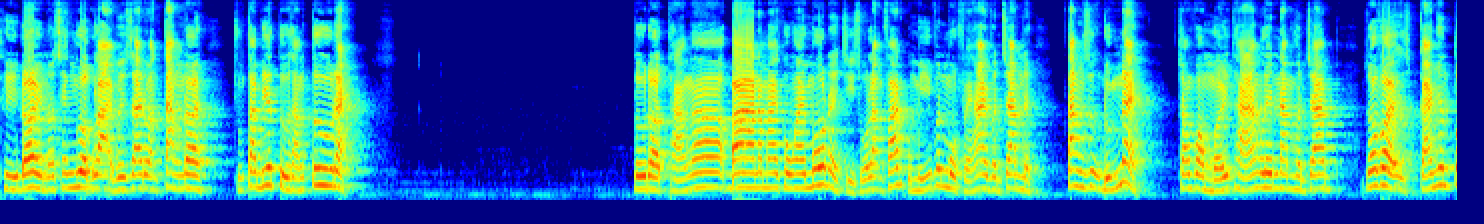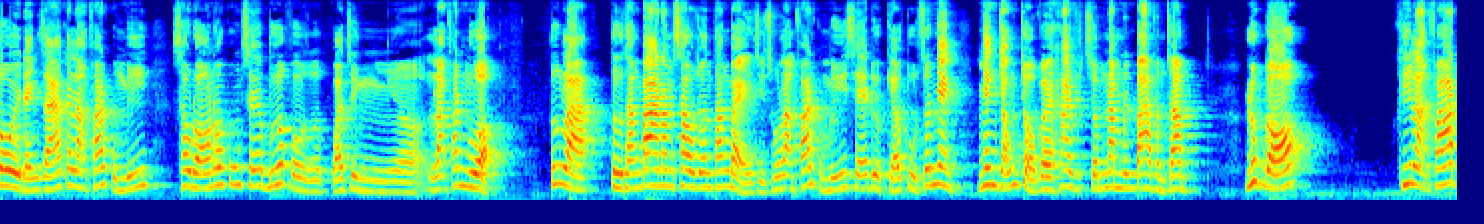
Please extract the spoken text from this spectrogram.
thì đây nó sẽ ngược lại với giai đoạn tăng đây. Chúng ta biết từ tháng 4 này. Từ đợt tháng à, 3 năm 2021 này chỉ số lạm phát của Mỹ vẫn 1,2% này, tăng dựng đứng này trong vòng mấy tháng lên 5%. Do vậy cá nhân tôi đánh giá cái lạm phát của Mỹ sau đó nó cũng sẽ bước vào quá trình à, lạm phát ngược. Tức là từ tháng 3 năm sau cho đến tháng 7 chỉ số lạm phát của Mỹ sẽ được kéo tụt rất nhanh, nhanh chóng trở về 2.5 đến 3%. Lúc đó khi lạm phát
